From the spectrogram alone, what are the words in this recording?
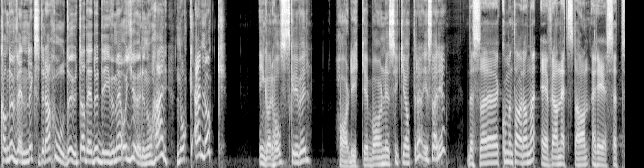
kan du vennligst dra hodet ut av det du driver med og gjøre noe her? Nok er nok! Ingar Holst skriver har de ikke barnepsykiatere i Sverige? Disse kommentarene er fra nettstedet Resett,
